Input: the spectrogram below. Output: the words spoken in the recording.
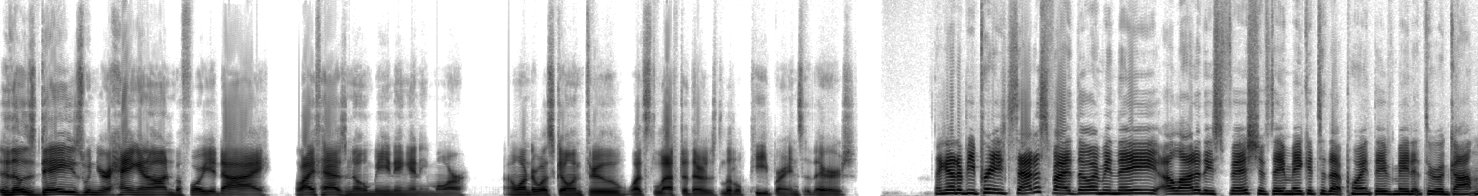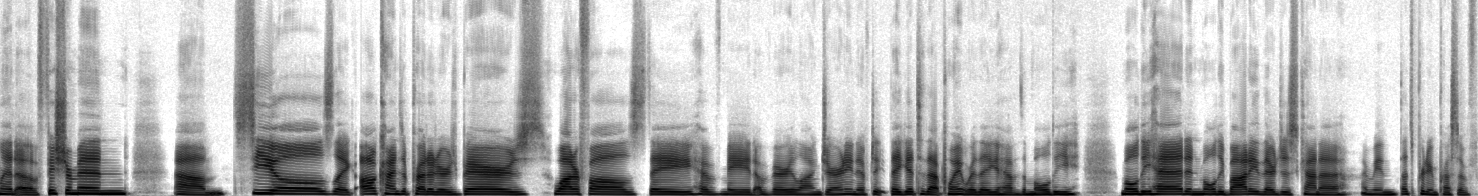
Those days when you're hanging on before you die, life has no meaning anymore. I wonder what's going through what's left of those little pea brains of theirs. They got to be pretty satisfied, though. I mean, they, a lot of these fish, if they make it to that point, they've made it through a gauntlet of fishermen, um, seals, like all kinds of predators, bears, waterfalls. They have made a very long journey. And if they get to that point where they have the moldy, moldy head and moldy body, they're just kind of, I mean, that's pretty impressive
